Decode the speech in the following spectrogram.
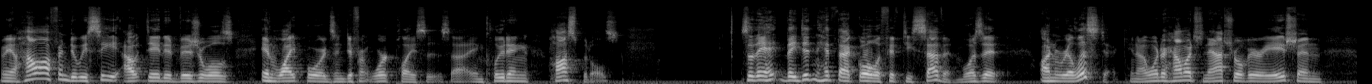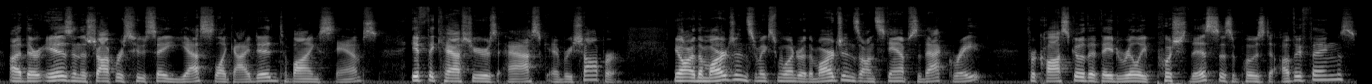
I mean, how often do we see outdated visuals in whiteboards in different workplaces, uh, including hospitals? So they they didn't hit that goal of 57. Was it unrealistic? You know, I wonder how much natural variation uh, there is in the shoppers who say yes, like I did, to buying stamps if the cashiers ask every shopper. You know, are the margins? It makes me wonder: are the margins on stamps that great for Costco that they'd really push this as opposed to other things?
